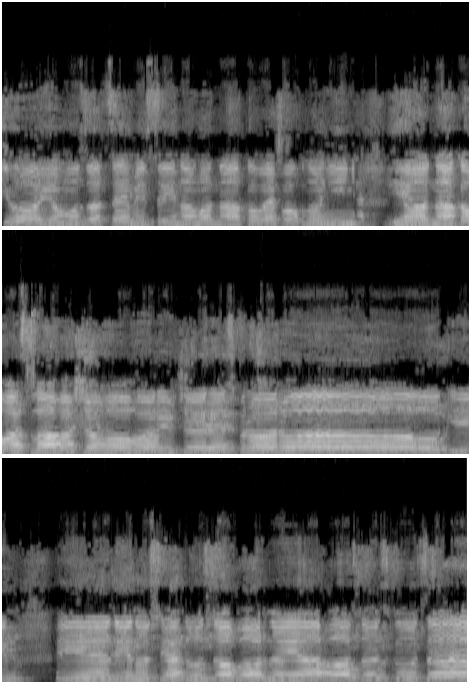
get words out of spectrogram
що йому з отцем і сином однакове поклоніння і однакова слава, що говорив через пророків, єдину святу соборну і апостольську церкву,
